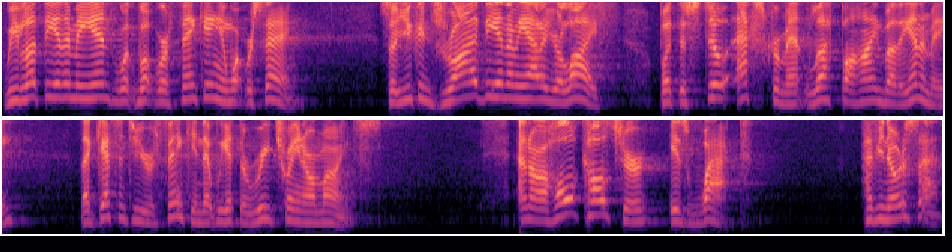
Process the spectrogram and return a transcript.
We let the enemy in with what we're thinking and what we're saying. So you can drive the enemy out of your life, but there's still excrement left behind by the enemy that gets into your thinking that we have to retrain our minds. And our whole culture is whacked. Have you noticed that?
